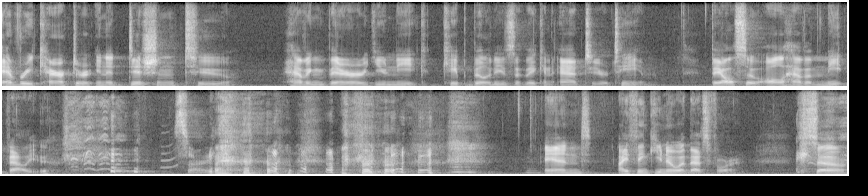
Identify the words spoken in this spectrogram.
every character, in addition to having their unique capabilities that they can add to your team, they also all have a meat value. Sorry. And I think you know what that's for. So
